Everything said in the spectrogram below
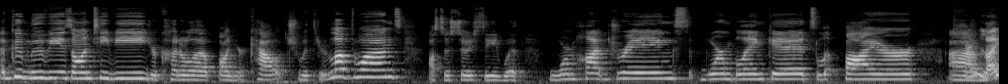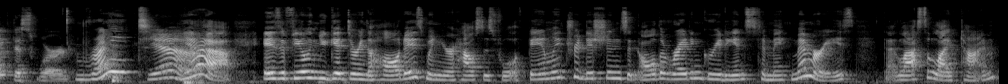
a good movie is on TV, you're cuddled up on your couch with your loved ones, also associated with warm hot drinks, warm blankets, lit fire. I Um, like this word. Right? Yeah. Yeah. It is a feeling you get during the holidays when your house is full of family traditions and all the right ingredients to make memories that last a lifetime.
